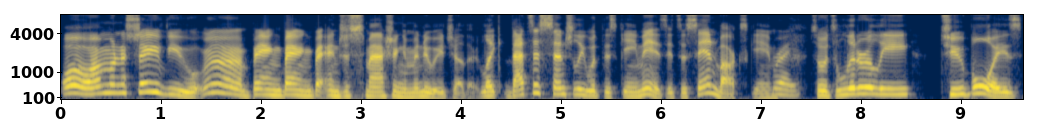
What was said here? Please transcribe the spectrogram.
"Oh, I'm gonna save you!" Uh, bang, bang, bang, and just smashing them into each other. Like that's essentially what this game is. It's a sandbox game, Right. So it's literally two boys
